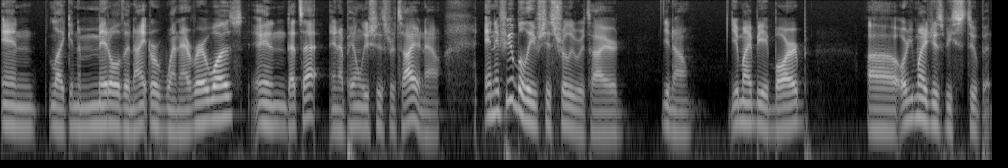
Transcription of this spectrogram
in like in the middle of the night or whenever it was, and that's it. And apparently she's retired now. And if you believe she's truly retired, you know, you might be a barb, uh, or you might just be stupid.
